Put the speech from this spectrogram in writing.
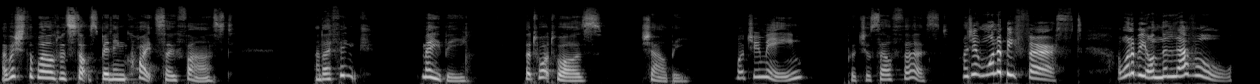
I wish the world would stop spinning quite so fast. And I think, maybe, that what was, shall be. What do you mean? Put yourself first. I don't want to be first. I want to be on the level.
